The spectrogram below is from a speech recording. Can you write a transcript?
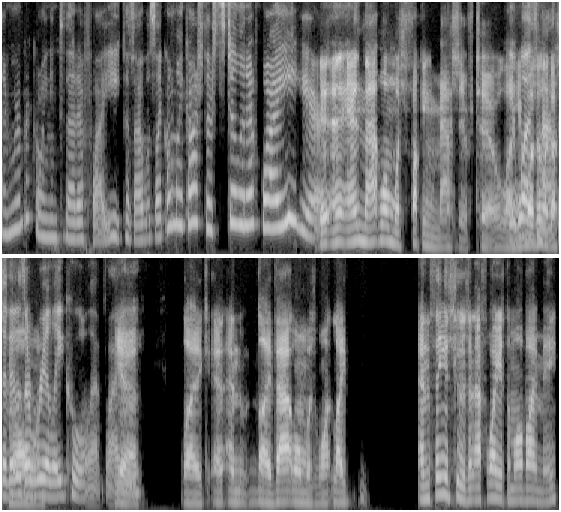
I remember going into that FYE because I was like, "Oh my gosh, there's still an FYE here." And, and that one was fucking massive too. Like it was wasn't like a massive. It was a one. really cool. FYE. Yeah. Like and, and like that one was one like and the thing is too, there's an FYE at the mall by me.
